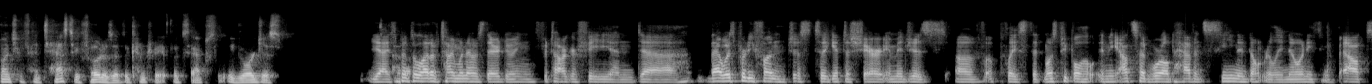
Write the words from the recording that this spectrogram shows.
bunch of fantastic photos of the country. It looks absolutely gorgeous. Yeah, I spent a lot of time when I was there doing photography, and uh, that was pretty fun just to get to share images of a place that most people in the outside world haven't seen and don't really know anything about.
